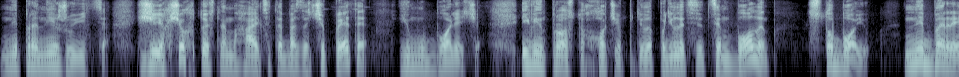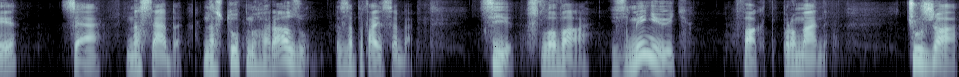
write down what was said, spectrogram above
не принижуються. Що Якщо хтось намагається тебе зачепити, йому боляче. І він просто хоче поділитися цим болем з тобою. Не бери це на себе. Наступного разу запитай себе, ці слова змінюють факт про мене? чужа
